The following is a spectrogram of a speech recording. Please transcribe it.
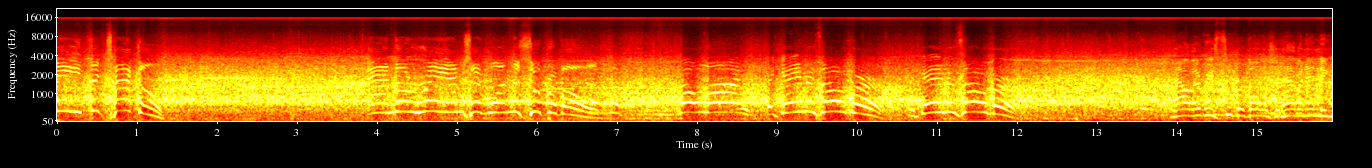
made the tackle. And the Rams have won the Super Bowl. No line. The game is over. The game is over. Now every Super Bowl should have an ending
